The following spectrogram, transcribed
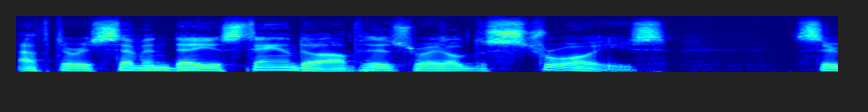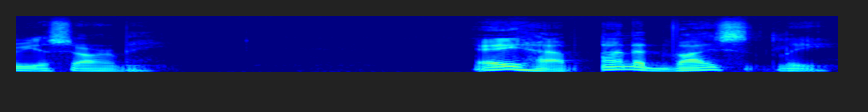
after a seven day standoff, Israel destroys Syria's army. Ahab unadvisedly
